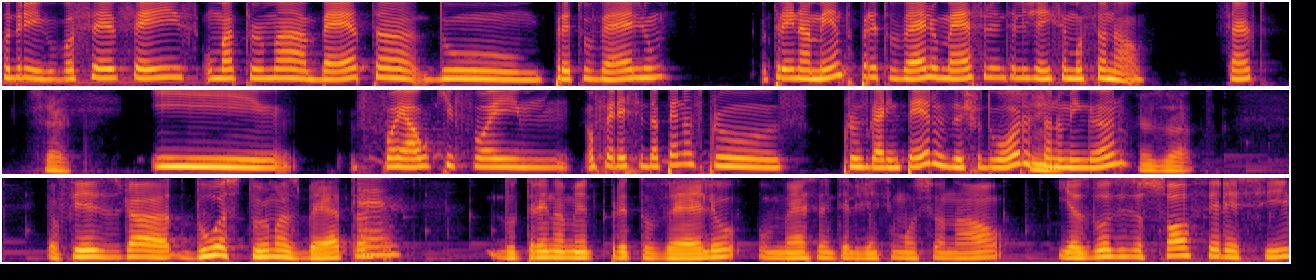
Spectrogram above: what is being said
Rodrigo, você fez uma turma beta do Preto Velho, o treinamento Preto Velho, mestre de inteligência emocional, certo? Certo. E foi algo que foi oferecido apenas para os garimpeiros do Eixo do Ouro, Sim, se eu não me engano. Exato. Eu fiz já duas turmas beta é. do treinamento Preto Velho, o mestre da inteligência emocional, e as duas vezes eu só ofereci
